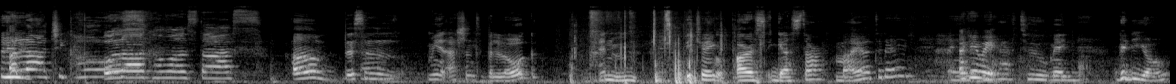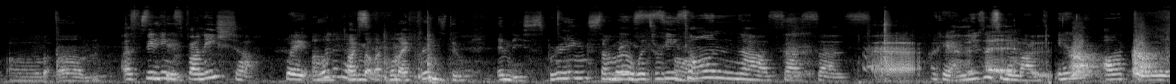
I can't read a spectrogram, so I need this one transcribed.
Hola chicos. Hola, ¿cómo estás? Um, this is me and Ashton's vlog, and featuring our guest star Maya today. And Okay, wait. We have to make video of um, Uh, speaking Speaking. Spanish. Wait, um what did talking I about say? what my friends do in the spring, summer, winter, fall. Seasonasas. Okay, I'm using some mine. In auto,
